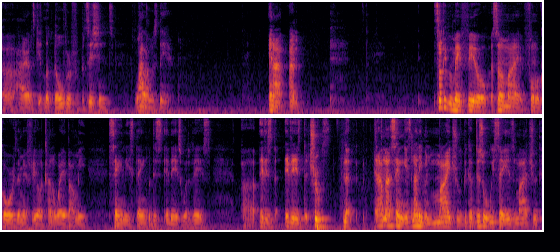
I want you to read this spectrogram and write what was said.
uh, higher ups, get looked over for positions while I was there. And I, I'm. Some people may feel, some of my former coworkers, they may feel a kind of way about me saying these things, but this it is what it is. Uh, it is it is the truth. And I'm not saying it's not even my truth because this is what we say is my truth.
